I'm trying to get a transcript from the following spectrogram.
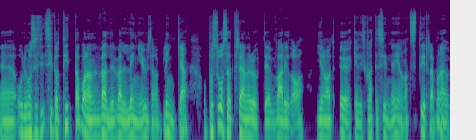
eh, och du måste sitta och titta på den väldigt, väldigt länge utan att blinka och på så sätt tränar du upp det varje dag genom att öka ditt sjätte sinne genom att stirra på det här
